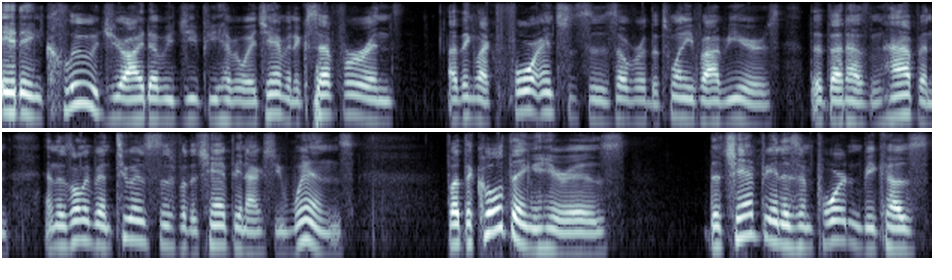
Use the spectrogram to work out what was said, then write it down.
it includes your IWGP Heavyweight Champion, except for in I think like four instances over the 25 years that that hasn't happened, and there's only been two instances where the champion actually wins. But the cool thing here is the champion is important because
